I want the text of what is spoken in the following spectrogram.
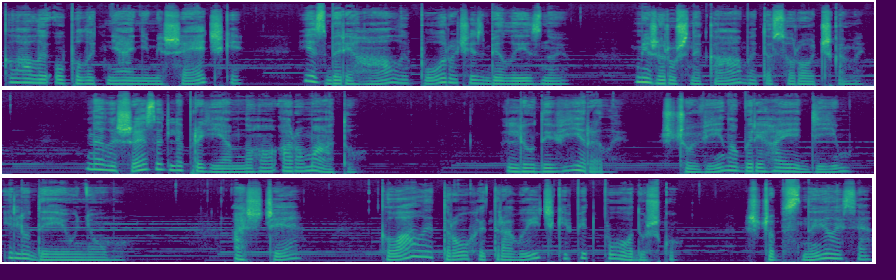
клали у полотняні мішечки і зберігали поруч із білизною, між рушниками та сорочками, не лише задля приємного аромату. Люди вірили, що він оберігає дім і людей у ньому, а ще клали трохи травички під подушку, щоб снилися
